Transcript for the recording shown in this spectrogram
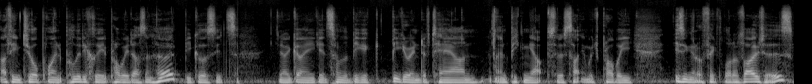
I think to your point, politically it probably doesn't hurt because it's you know, going against some of the bigger bigger end of town and picking up sort of something which probably isn't going to affect a lot of voters.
